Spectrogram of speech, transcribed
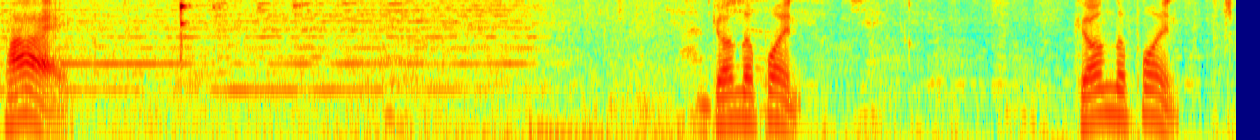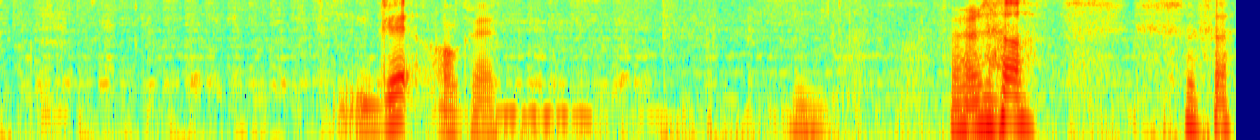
Hi. Get on the point. Get on the point. Get okay. Fair enough.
